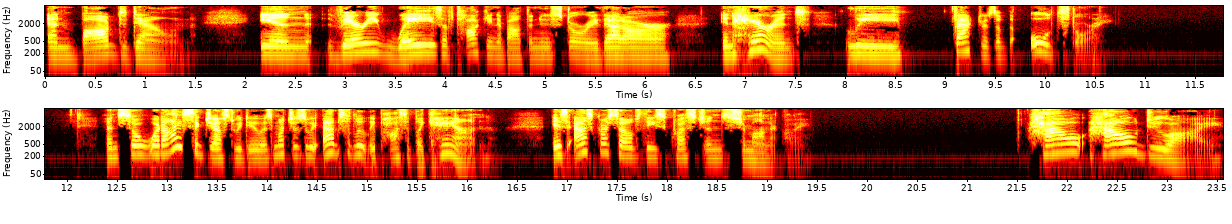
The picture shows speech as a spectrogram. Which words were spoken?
and bogged down in very ways of talking about the news story that are inherently factors of the old story. And so, what I suggest we do, as much as we absolutely possibly can, is ask ourselves these questions shamanically. How how do I,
